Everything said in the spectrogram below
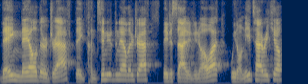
They nailed their draft. They continued to nail their draft. They decided, you know what? We don't need Tyreek Hill.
